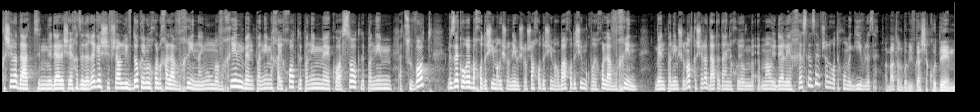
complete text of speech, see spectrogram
קשה לדעת אם הוא יודע לשייך את זה לרגש, אפשר לבדוק האם הוא יכול בכלל להבחין, האם הוא מבחין בין פנים מחייכות לפנים אה, כועסות, לפנים עצובות, וזה קורה בחודשים הראשונים, שלושה חודשים, ארבעה חודשים, הוא כבר יכול להבחין בין פנים שונות, קשה לדעת עדיין איך הוא, מה הוא יודע לייחס לזה, אפשר לראות איך הוא מגיב לזה. אמרת לנו במפגש הקודם,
